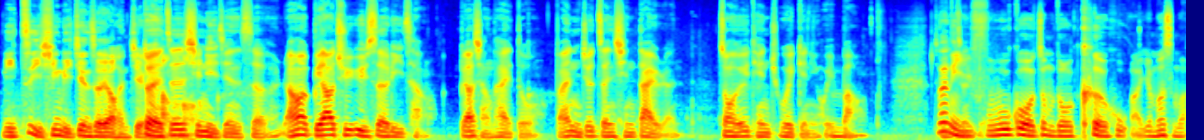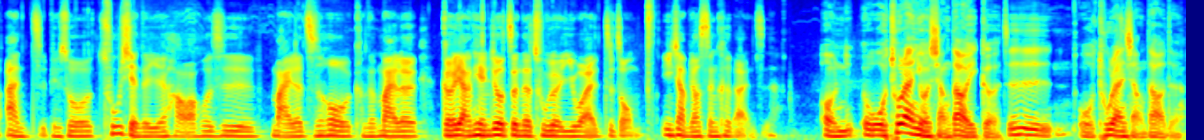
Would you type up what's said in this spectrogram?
你自己心理建设要很健康、对哦。，这是心理建设，然后不要去预设立场，不要想太多，反正你就真心待人，总有一天就会给你回报。那你服务过这么多客户啊，有没有什么案子？比如说出险的也好啊，或者是买了之后可能买了隔两天就真的出了意外，这种印象比较深刻的案子？哦，你我突然有想到一个，这是我突然想到的，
